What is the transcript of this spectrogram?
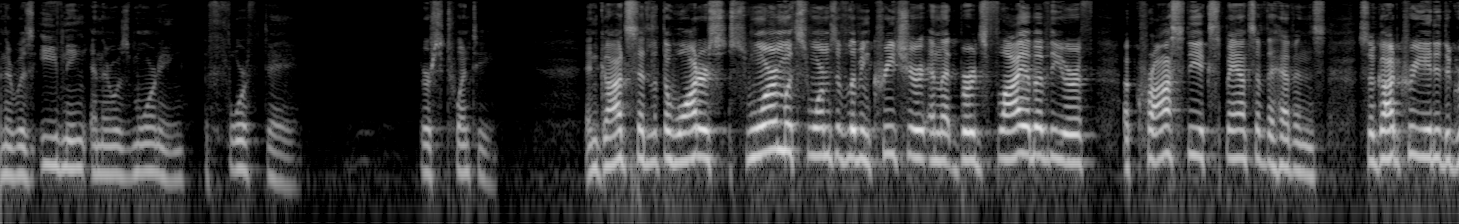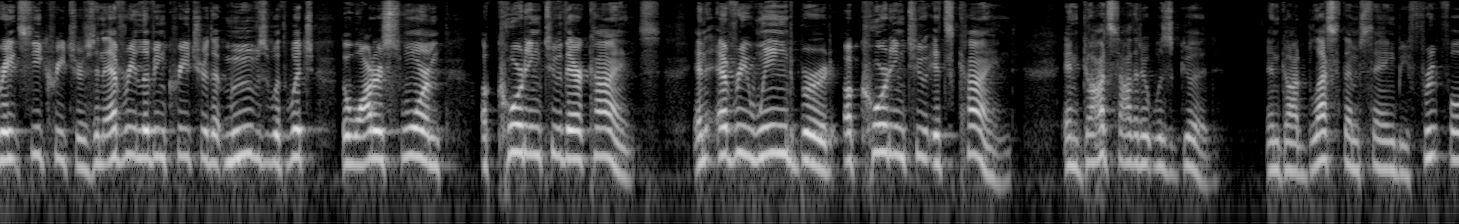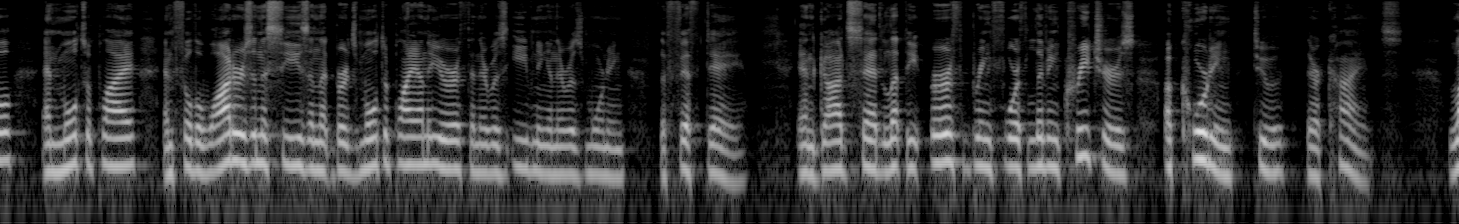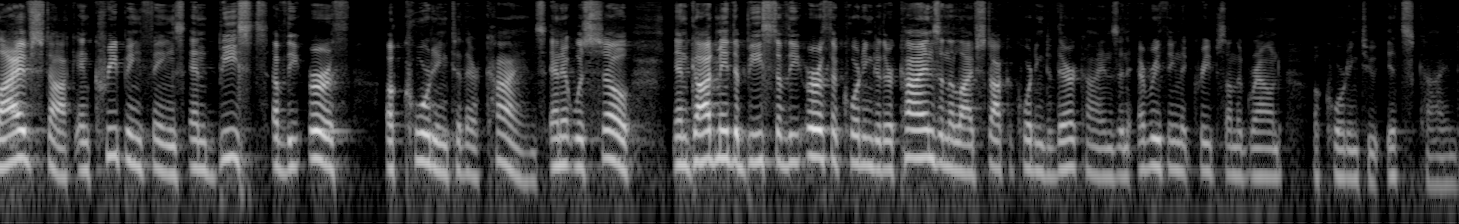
And there was evening and there was morning, the fourth day. Verse 20. And God said, Let the waters swarm with swarms of living creature, and let birds fly above the earth across the expanse of the heavens. So God created the great sea creatures and every living creature that moves with which the waters swarm according to their kinds, and every winged bird according to its kind. And God saw that it was good. And God blessed them, saying, Be fruitful and multiply, and fill the waters and the seas, and let birds multiply on the earth. And there was evening and there was morning the fifth day. And God said, Let the earth bring forth living creatures according to their kinds livestock and creeping things and beasts of the earth according to their kinds. And it was so. And God made the beasts of the earth according to their kinds, and the livestock according to their kinds, and everything that creeps on the ground according to its kind.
